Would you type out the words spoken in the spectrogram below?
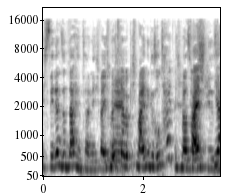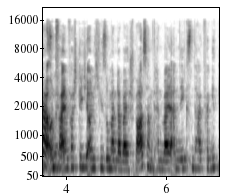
ich sehe den Sinn dahinter nicht, weil ich nee. möchte ja wirklich meine Gesundheit nicht mal so allem, Spiel setzen. Ja, und vor allem verstehe ich auch nicht, wieso man dabei Spaß haben kann, weil am nächsten Tag vergisst,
